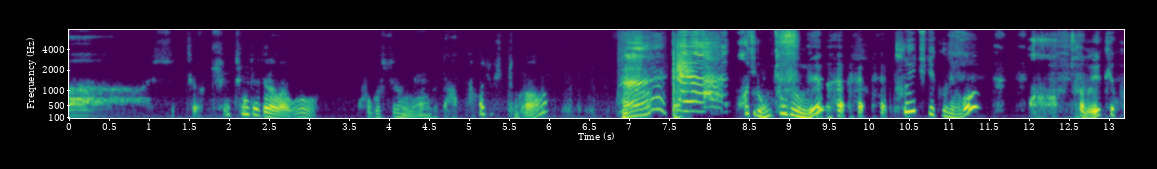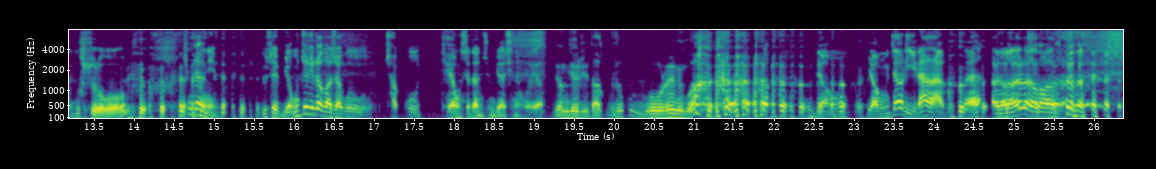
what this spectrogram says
와, 시트 퀼팅도 들어가고 고급스럽네. 이거 나파가지고 싶은가? 화질 엄청 좋은데? FHD급인가? 차가 왜 이렇게 고급스러워? 팀장님, 요새 명절이라 가자고 자꾸 대형 세단 준비하시는 거예요? 명절이다 무조건 뭐라는 거야? 명, 명절이라라고?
